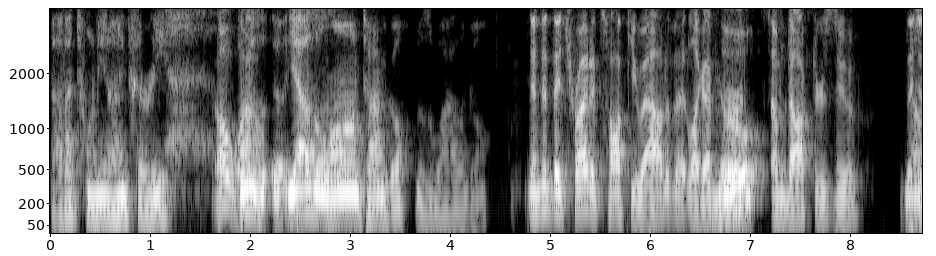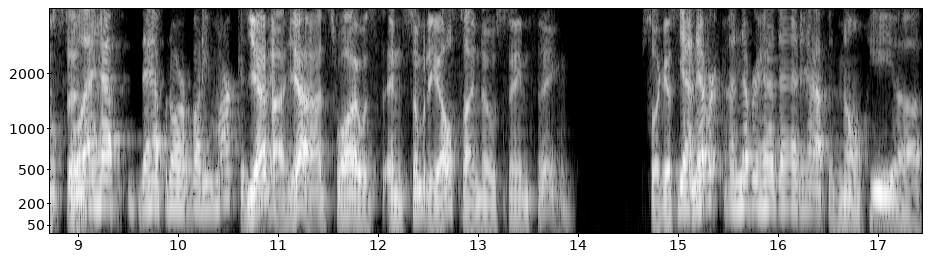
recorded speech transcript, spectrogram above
God, 29, 30. Oh, wow. It was, yeah, it was a long time ago. It was a while ago. And did they try to talk you out of it? Like I've heard some doctors do. They no. just said, well, that happened. That happened to our buddy Marcus. Yeah, right? yeah. That's why I was, and somebody else I know, same thing. So I guess. Yeah, never. I never had that happen. No, he. uh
